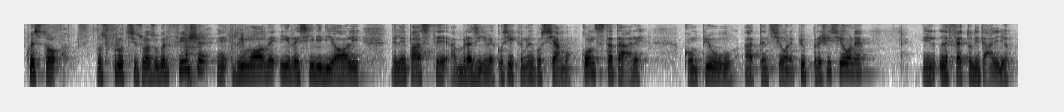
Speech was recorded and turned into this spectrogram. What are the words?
Questo lo spruzzi sulla superficie e rimuove i residui di oli delle paste abrasive, così che noi possiamo constatare con più attenzione, più precisione l'effetto di taglio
